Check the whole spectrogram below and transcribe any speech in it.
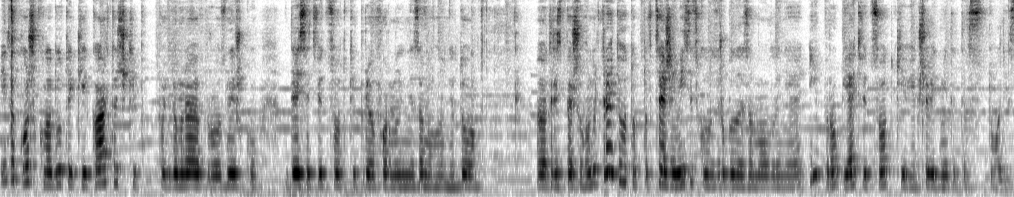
І також кладу такі карточки, повідомляю про знижку 10% при оформленні замовлення до е, 31.03, тобто в цей же місяць, коли зробили замовлення, і про 5%, якщо відмітити, в сторіс.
